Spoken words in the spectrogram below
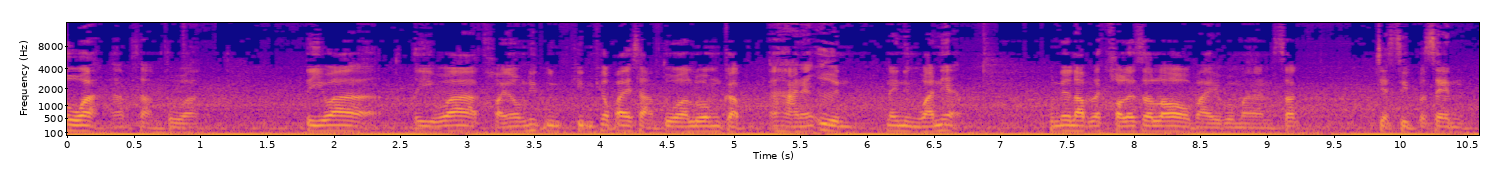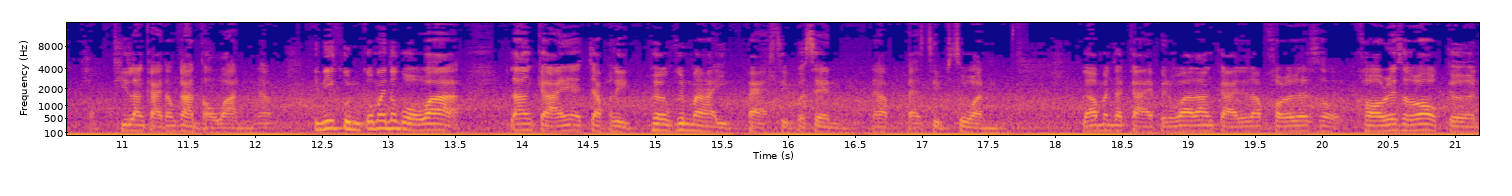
ตัวนะครับสามตัว ตีว่าตีว่าหอยนางรมที่คุณกินเข้าไปสามตัวรวมกับอาหารอย่างอื่นในหนึ่งวันเนี่ย คุณได้รับคอเลสเตอรอลไปประมาณสัก70%ของ ที่ร่างกายต้องการต่อวันนะครับ ทีนี้คุณก็ไม่ต้องกลัวว่าร่างกายเนี่ยจะผลิตเพิ่มขึ้นมาอีก 80%นะครับ 80 ส่วน แล้วมันจะกลายเป็นว่าร่างกายได้รับคอเลสเตอรอลเกิน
